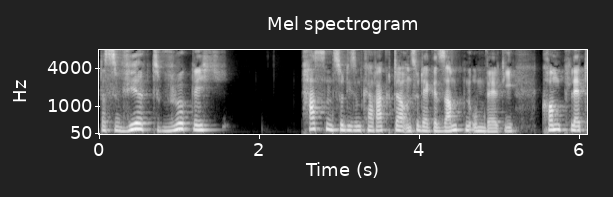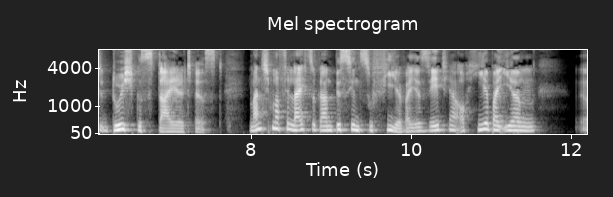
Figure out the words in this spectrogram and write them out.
das wirkt wirklich passend zu diesem Charakter und zu der gesamten Umwelt, die komplett durchgestylt ist. Manchmal vielleicht sogar ein bisschen zu viel, weil ihr seht ja auch hier bei ihren äh,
